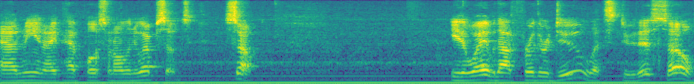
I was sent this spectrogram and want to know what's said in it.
add me, and I have posts on all the new episodes. So, either way, without further ado, let's do this. So,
